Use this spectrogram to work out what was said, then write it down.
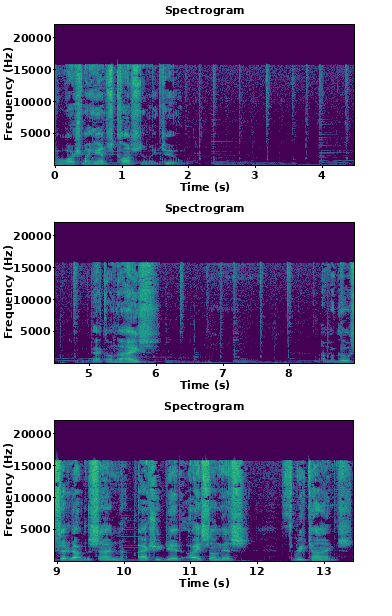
I wash my hands constantly too. Pack on the ice. I'm gonna go set it out in the sun. I actually did ice on this three times.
